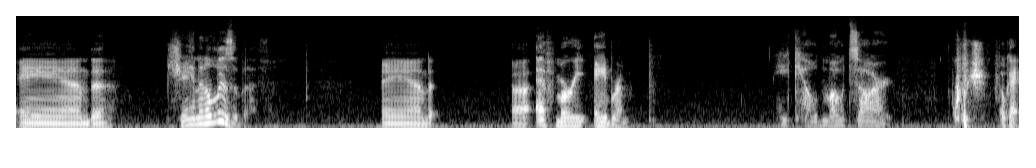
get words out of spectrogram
and Shannon Elizabeth and uh, F. Murray Abraham. He killed Mozart. Okay,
